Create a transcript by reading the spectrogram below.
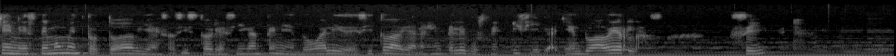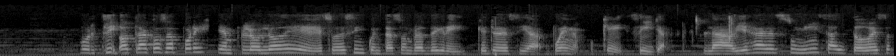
en este momento todavía esas historias sigan teniendo validez y todavía a la gente le guste y siga yendo a verlas. ¿Sí? Porque... Sí, otra cosa, por ejemplo, lo de eso de 50 sombras de Grey, que yo decía, bueno, ok, sí, ya, la vieja es sumisa y todo eso,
